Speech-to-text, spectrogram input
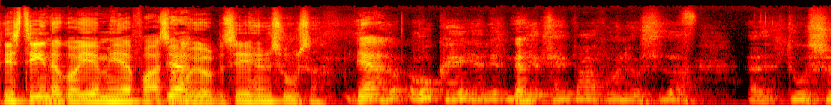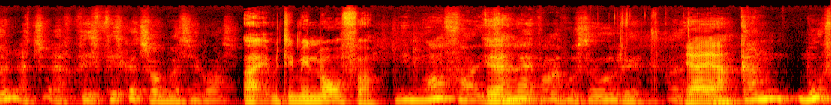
Det er Sten, der går hjem herfra, som Ja. har hjulpet til i hønshuset. Ja. Okay, jeg, jeg, jeg tænkte bare på noget sider. Øh, Du er søn af af Fis- Fisker Thomas, ikke også? Nej, men det er min morfar. Din morfar, Ja. ja. sådan har jeg bare forstået det. Altså, Ja, ja. En, gammel mus,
